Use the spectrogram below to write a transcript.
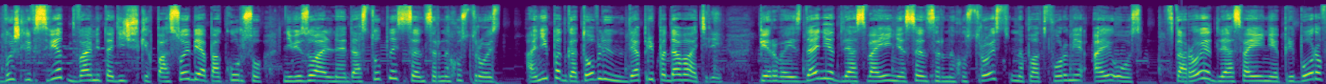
Вышли в свет два методических пособия по курсу «Невизуальная доступность сенсорных устройств». Они подготовлены для преподавателей. Первое издание для освоения сенсорных устройств на платформе iOS. Второе для освоения приборов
